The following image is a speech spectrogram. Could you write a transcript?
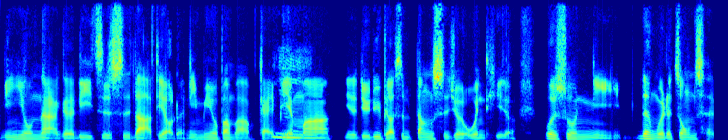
你有哪个例子是落掉的？你没有办法改变吗？嗯、你的履历表是不是当时就有问题了？或者说你认为的忠诚？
